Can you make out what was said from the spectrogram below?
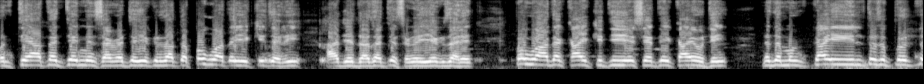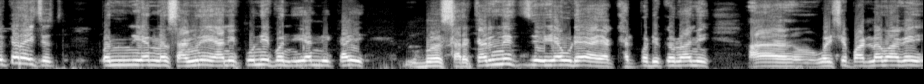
पण ते आता त्यांनी सांगायचं इकडे आता बघू आता एकी झाली. आजे दादा ते सगळे एक झालेत. बघू आता काय किती यश येते काय होते नाही तर मग काय येईल तसं प्रयत्न करायचंच. पण यांना सांगणे आणि कोणी पण यांनी काही ब- सरकारनेच एवढ्या या खटपटी करून आणि वैश्य पाडला मागे.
